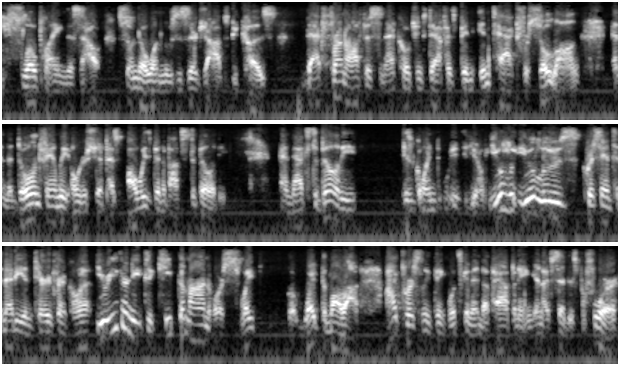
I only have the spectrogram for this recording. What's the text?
slow playing this out so no one loses their jobs because that front office and that coaching staff has been intact for so long, and the Dolan family ownership has always been about stability, and that stability is going to you know you you lose Chris Antonetti and Terry Francona, you either need to keep them on or swipe wipe them all out. I personally think what's going to end up happening, and I've said this before,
